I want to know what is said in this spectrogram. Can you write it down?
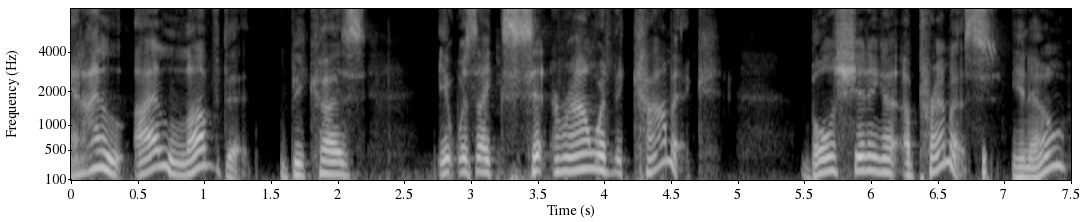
and I I loved it because it was like sitting around with the comic, bullshitting a, a premise, you know,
